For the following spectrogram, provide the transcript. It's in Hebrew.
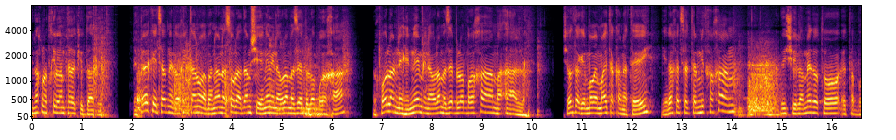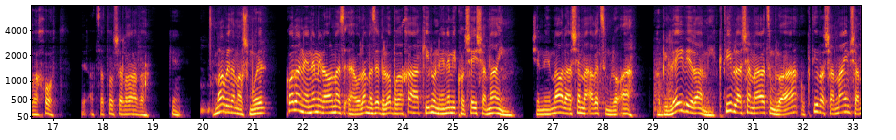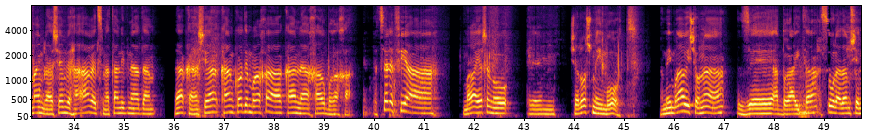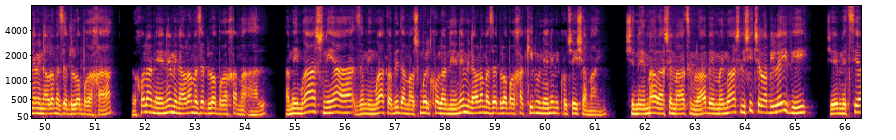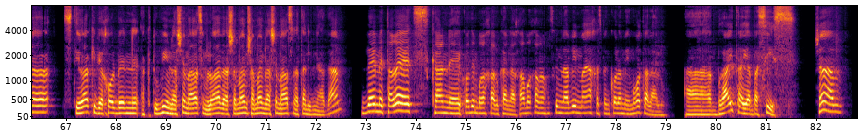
אנחנו נתחיל היום פרק י"ד. בפרק כיצד מברכים תנו רבנן אסור לאדם שיהנה מן העולם הזה בלא ברכה וכל הנהנה מן העולם הזה בלא ברכה מעל. שואלת הגמורה מה הייתה כנתי? ילך אצל תלמיד חכם כדי שילמד אותו את הברכות בעצתו של רבא. כן. אמר רבי דמר שמואל כל הנהנה מן העולם הזה בלא ברכה כאילו נהנה מקודשי שמיים שנאמר להשם הארץ מלואה רבי לוי רמי, כתיב להשם הארץ מלואה, וכתיב השמיים שמיים להשם והארץ נתן לבני אדם. והקשיא, כאן קודם ברכה, כאן לאחר ברכה. יוצא לפי הגמרא, יש לנו אמ, שלוש מימרות. המימרה הראשונה זה הברייתא, אסור לאדם שיהנה מן העולם הזה בלא ברכה, וכל הנהנה מן העולם הזה בלא ברכה מעל. המימרה השנייה זה מימרת רבי יהודה מר שמואל כל הנהנה מן העולם הזה בלא ברכה כאילו נהנה מקודשי שמיים שנאמר להשם הארץ ומלואה והמימרה השלישית של רבי לוי שמציע סתירה כביכול בין הכתובים להשם הארץ ומלואה והשמיים שמיים להשם הארץ נתן לבני אדם ומתרץ כאן אה, קודם ברכה וכאן לאחר ברכה ואנחנו צריכים להבין מה היחס בין כל המימרות הללו. הברייתא היא הבסיס. עכשיו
